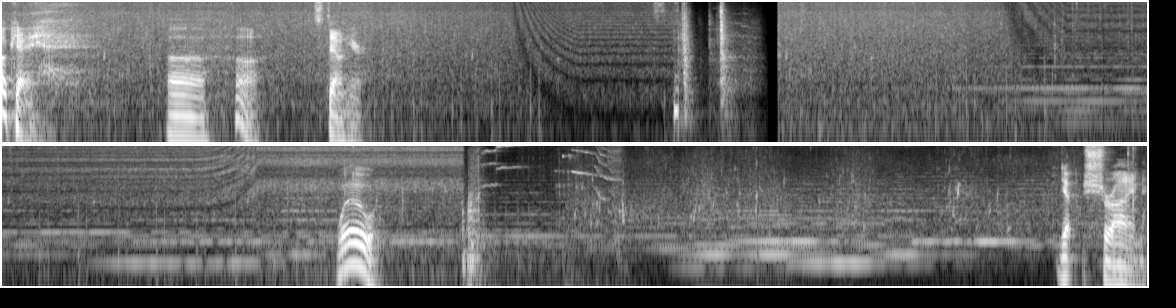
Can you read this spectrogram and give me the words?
Okay. Uh, huh. It's down here. Whoa. Yep, shrine.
